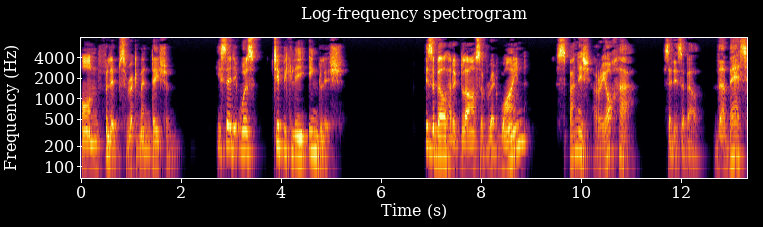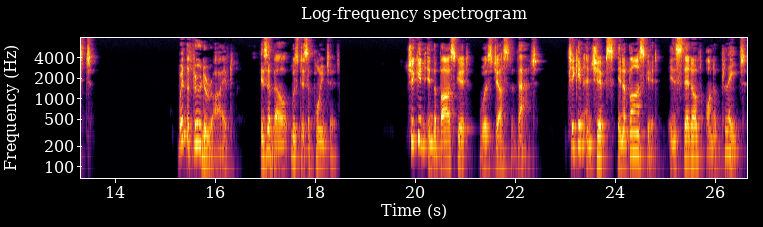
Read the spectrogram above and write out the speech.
on Philip's recommendation. He said it was typically English. Isabel had a glass of red wine. Spanish Rioja, said Isabel. The best. When the food arrived, Isabel was disappointed. Chicken in the basket was just that chicken and chips in a basket instead of on a plate.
